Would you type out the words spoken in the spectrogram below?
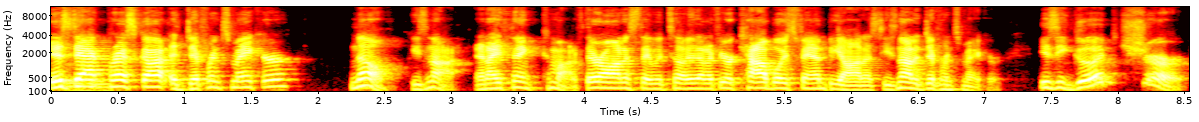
Is mm-hmm. Dak Prescott a difference maker? No, he's not. And I think, come on, if they're honest, they would tell you that. If you're a Cowboys fan, be honest. He's not a difference maker. Is he good? Sure.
